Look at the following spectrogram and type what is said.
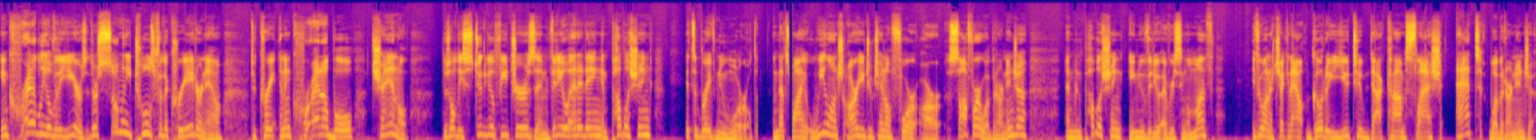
incredibly over the years. There's so many tools for the creator now to create an incredible channel. There's all these studio features and video editing and publishing. It's a brave new world. And that's why we launched our YouTube channel for our software, Webinar Ninja, and been publishing a new video every single month if you want to check it out, go to youtube.com slash at Webinar Ninja.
